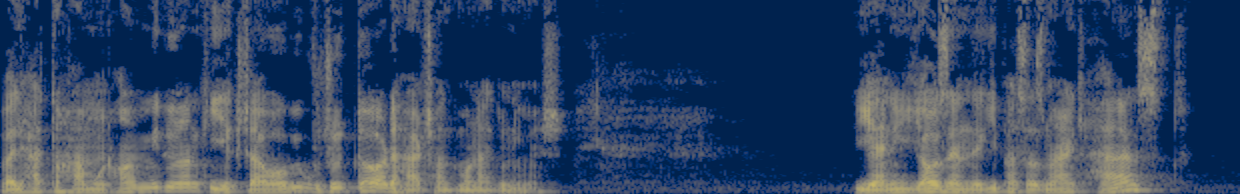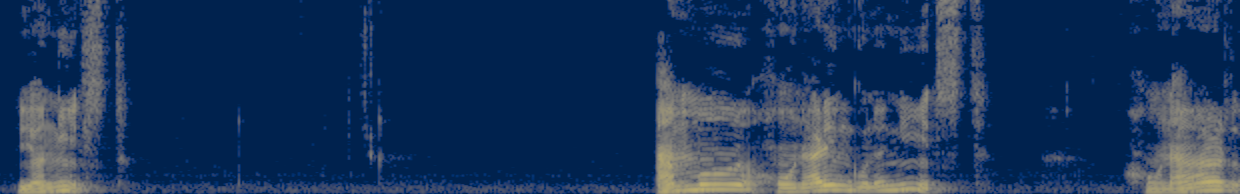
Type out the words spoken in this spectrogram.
ولی حتی همون ها می‌دونن که یک جوابی وجود داره هرچند ما ندونیمش. یعنی یا زندگی پس از مرگ هست یا نیست. اما هنر این گونه نیست. هنر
